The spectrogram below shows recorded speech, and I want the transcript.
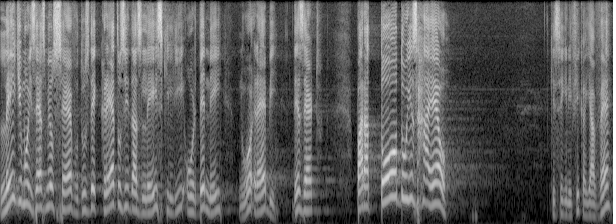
lei de Moisés, meu servo, dos decretos e das leis que lhe ordenei no Horebe, deserto, para todo Israel, que significa Yahvé,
